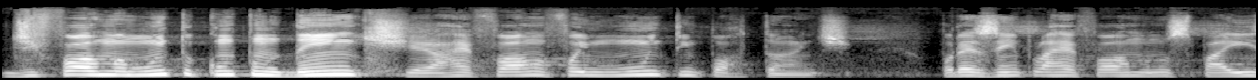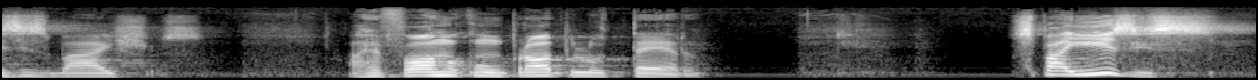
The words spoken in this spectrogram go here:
de forma muito contundente, a reforma foi muito importante. Por exemplo, a reforma nos Países Baixos, a reforma com o próprio Lutero. Os países,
